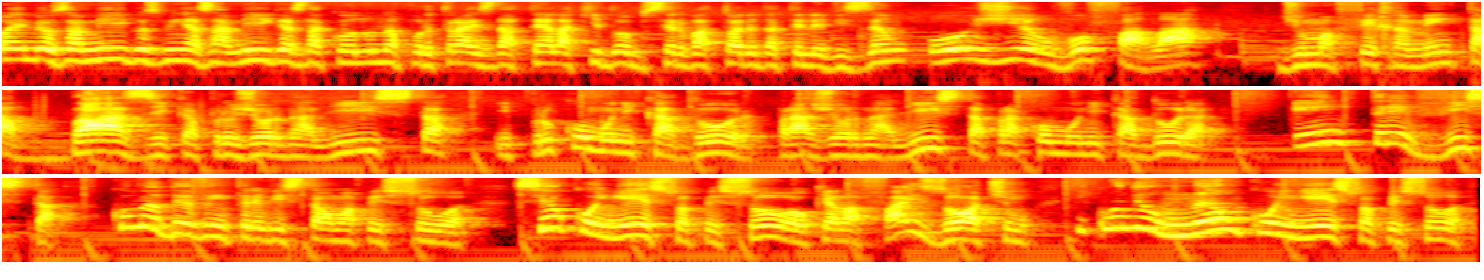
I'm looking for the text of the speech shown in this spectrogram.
Oi, meus amigos, minhas amigas da coluna por trás da tela aqui do Observatório da Televisão. Hoje eu vou falar de uma ferramenta básica para o jornalista e para o comunicador, para jornalista, para comunicadora. Entrevista. Como eu devo entrevistar uma pessoa? Se eu conheço a pessoa, o que ela faz, ótimo. E quando eu não conheço a pessoa,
